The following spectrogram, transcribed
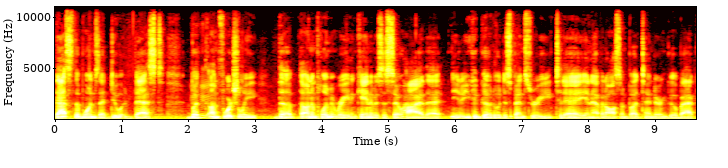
that's the ones that do it best. But mm-hmm. unfortunately, the the unemployment rate in cannabis is so high that you know you could go to a dispensary today and have an awesome bud tender and go back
